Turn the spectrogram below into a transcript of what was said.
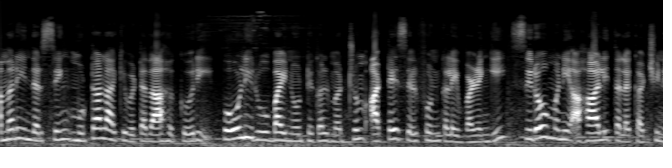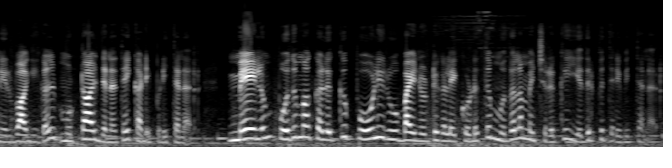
அமரீந்தர் சிங் முட்டாளாக்கிவிட்டதாக கூறி போலி ரூபாய் நோட்டுகள் மற்றும் அட்டை செல்போன்களை வழங்கி சிரோமணி அகாலி தள கட்சி நிர்வாகிகள் முட்டாள் தினத்தை கடைபிடித்தனர். மேலும் பொதுமக்களுக்கு போலி ரூபாய் நோட்டுகளை கொடுத்து முதலமைச்சருக்கு எதிர்ப்பு தெரிவித்தனர்.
